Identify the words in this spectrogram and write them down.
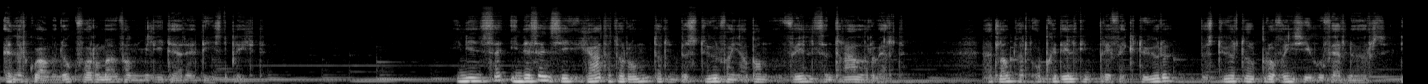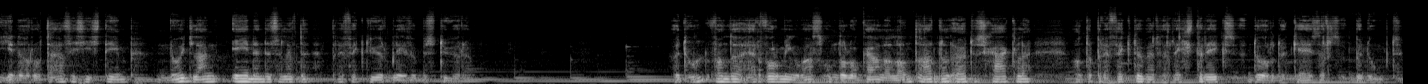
En er kwamen ook vormen van militaire dienstplicht. In essentie gaat het erom dat het bestuur van Japan veel centraler werd. Het land werd opgedeeld in prefecturen, bestuurd door provinciegouverneurs, die in een rotatiesysteem nooit lang één en dezelfde prefectuur bleven besturen. Het doel van de hervorming was om de lokale landadel uit te schakelen, want de prefecten werden rechtstreeks door de keizers benoemd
